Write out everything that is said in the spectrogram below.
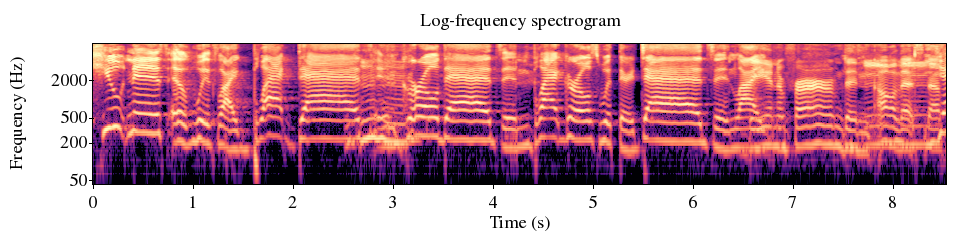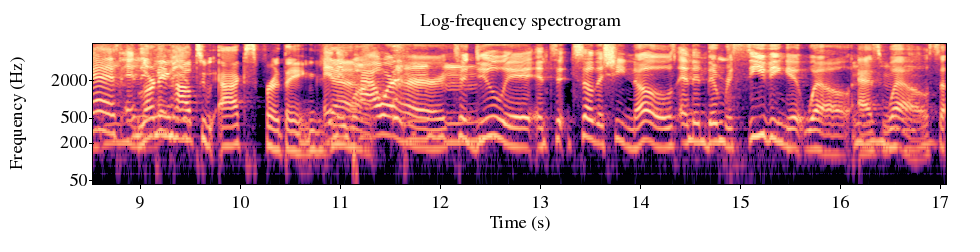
cuteness uh, with like black dads and mm-hmm. girl dads and black girls with their dads and like Being affirmed and all that mm-hmm. stuff. Yes, and learning how to ask for things. and want. empower her mm-hmm. to do it and to, so that she knows and then them receiving it well as well so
